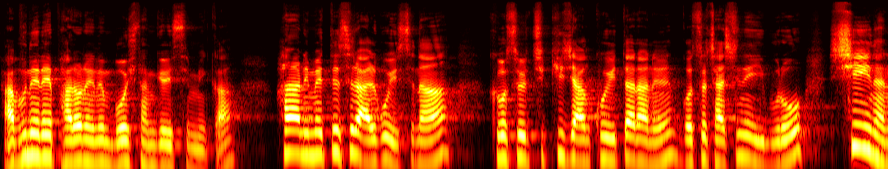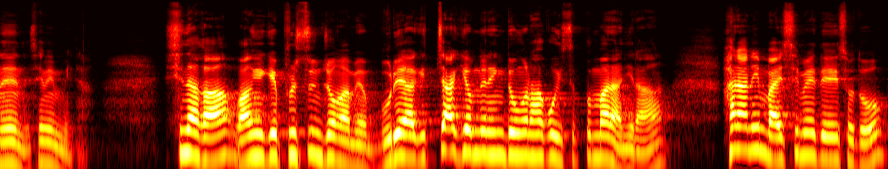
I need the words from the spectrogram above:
아브넬의 발언에는 무엇이 담겨 있습니까? 하나님의 뜻을 알고 있으나 그것을 지키지 않고 있다라는 것을 자신의 입으로 시인하는 셈입니다. 신하가 왕에게 불순종하며 무례하기 짝이 없는 행동을 하고 있을 뿐만 아니라 하나님 말씀에 대해서도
